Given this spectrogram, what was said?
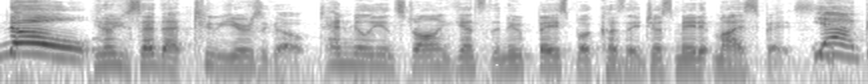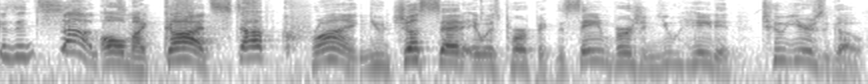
No! You know, you said that two years ago. 10 million strong against the new Facebook because they just made it MySpace. Yeah, because it sucks. Oh my god, stop crying. You just said it was perfect. The same version you hated two years ago.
